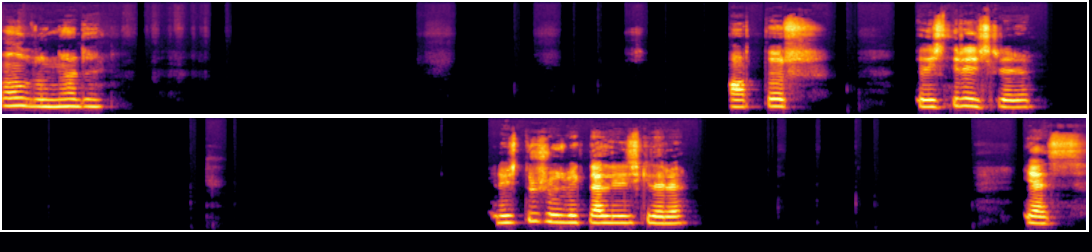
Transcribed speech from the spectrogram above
Ne oldu? Nerede? Arttır. Geliştir ilişkileri. Geliştir şu ilişkileri. Yes.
